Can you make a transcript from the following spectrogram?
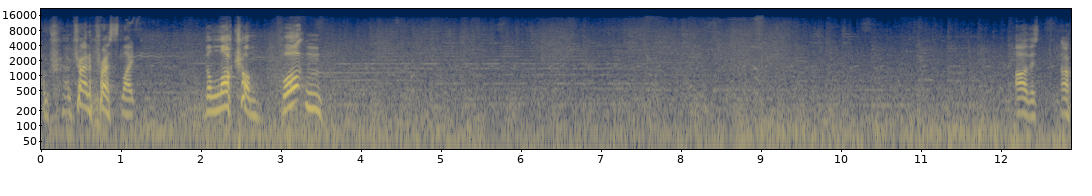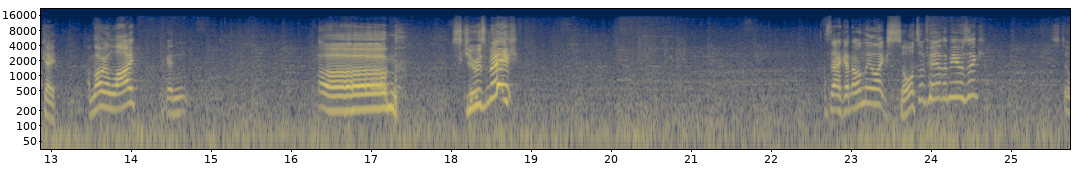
I'm, I'm trying to press, like, the lock-on button. Oh, this... Okay. I'm not gonna lie. Um... Excuse me? So I can only, like, sort of hear the music? Still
